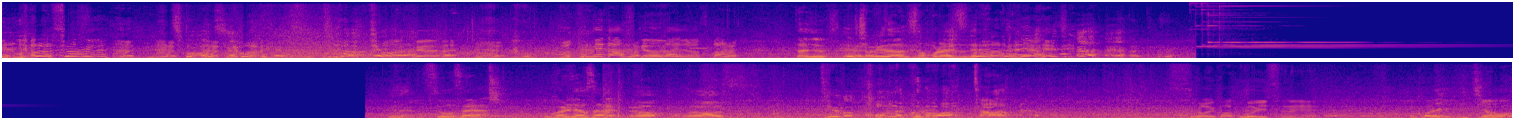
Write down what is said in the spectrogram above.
調子乗ってるうちょっと待ってくだぶつけたんですけど大丈夫ですか？大丈夫ですえシャケさんサプライズですいませんおかえりなさいいやっていうかこんな車あったすごいかっこいいですねこれ一応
